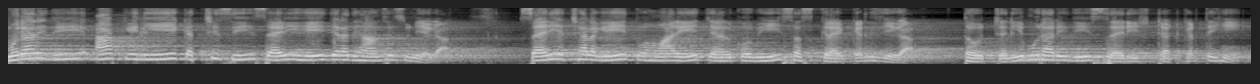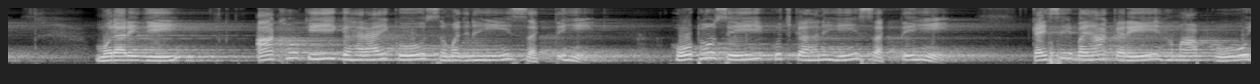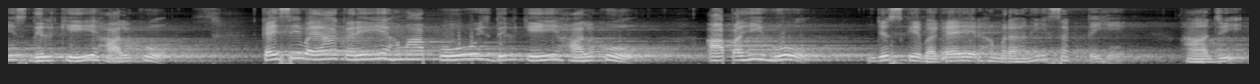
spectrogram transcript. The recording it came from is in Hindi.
मुरारी जी, आपके लिए एक अच्छी सी शायरी है, ज़रा ध्यान से सुनिएगा। शायरी अच्छा लगे तो हमारे चैनल को भी सब्सक्राइब कर दीजिएगा। तो चलिए मुरारी जी, शायरी स्टार्ट करते हैं। मुरारी जी, आँखों की गहराई को समझ नहीं सकते हैं, होठों से कुछ कह नहीं सकते हैं। कैसे बयां करें हम आपको इस दिल की हाल को? कैसे बयां करें हम आपको इस दिल के हाल को? आप ही हो जिसके बगैर हम रह नहीं सकते हैं। हाँ जी।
